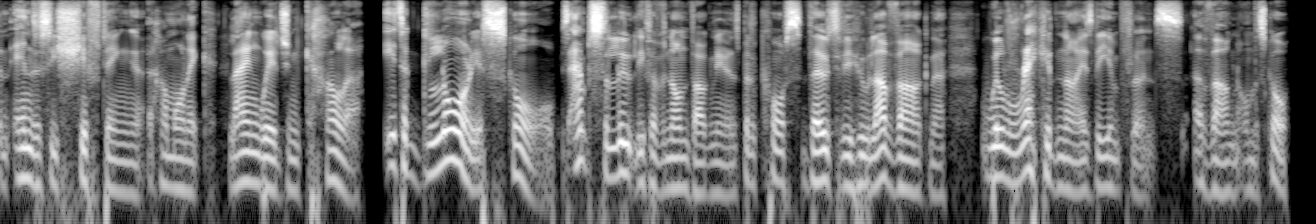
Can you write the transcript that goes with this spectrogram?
an endlessly shifting harmonic language and colour it's a glorious score. It's absolutely for the non Wagnerians, but of course, those of you who love Wagner will recognize the influence of Wagner on the score.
